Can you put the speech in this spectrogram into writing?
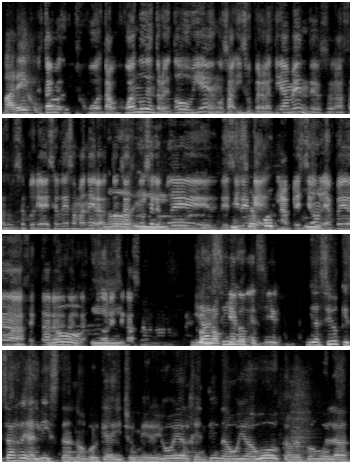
Parejo. está, ju- está jugando dentro de todo bien, o sea, y superlativamente, hasta se podría decir de esa manera. No, Entonces, no se le puede decir que la presión y- le pueda afectar No, al al jugador en este caso. Y no sido- quiero decir, y ha sido quizás realista, ¿no? Porque ha dicho, mire, yo voy a Argentina, voy a Boca, me pongo la,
